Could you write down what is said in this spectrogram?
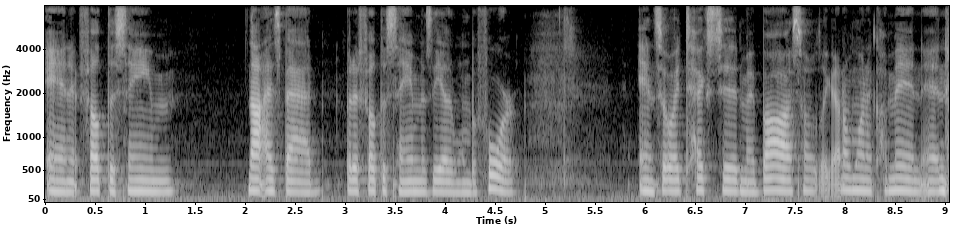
and it felt the same, not as bad, but it felt the same as the other one before. And so I texted my boss. I was like, I don't want to come in, and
